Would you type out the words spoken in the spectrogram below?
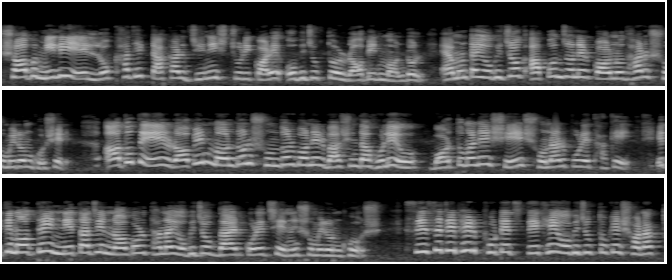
সব মিলিয়ে লক্ষাধিক টাকার জিনিস চুরি করে অভিযুক্ত রবিন মণ্ডল। এমনটাই অভিযোগ আপনজনের কর্ণধার সমীরণ ঘোষের। আদতে রবিন মণ্ডল সুন্দরবনের বাসিন্দা হলেও বর্তমানে সে সোনারপুরে থাকে। ইতিমধ্যেই নেতাজি নগর থানায় অভিযোগ দায়ের করেছেন সমীরণ ঘোষ। সিসিটিভির ফুটেজ দেখে অভিযুক্তকে শনাক্ত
